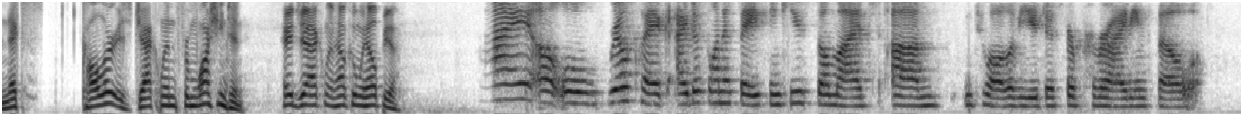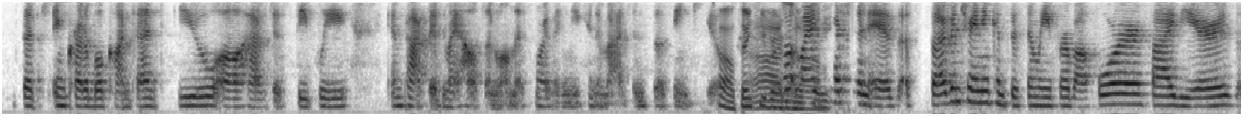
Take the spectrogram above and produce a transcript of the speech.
next caller is Jacqueline from Washington. Hey, Jacqueline, how can we help you? Hi. Uh, well, real quick, I just want to say thank you so much um, to all of you just for providing so such incredible content. You all have just deeply impacted my health and wellness more than you can imagine. So thank you. Oh, thank you very But much. my question is so I've been training consistently for about four or five years,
